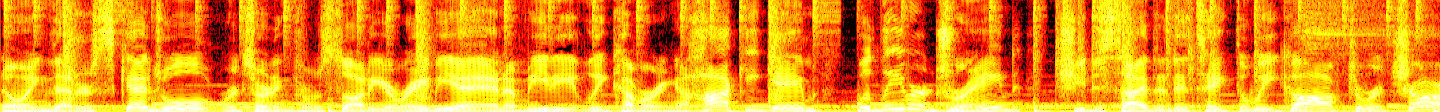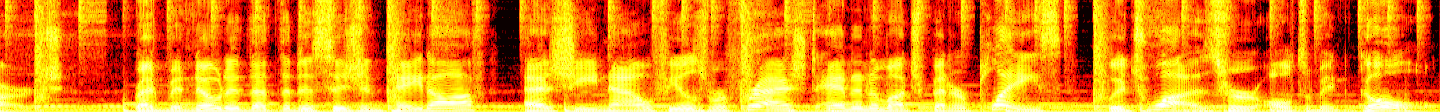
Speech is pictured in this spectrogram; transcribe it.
Knowing that her schedule, returning from Saudi Arabia and immediately covering a hockey game, would leave her drained, she decided to take the week off to recharge. Redmond noted that the decision paid off as she now feels refreshed and in a much better place, which was her ultimate goal.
